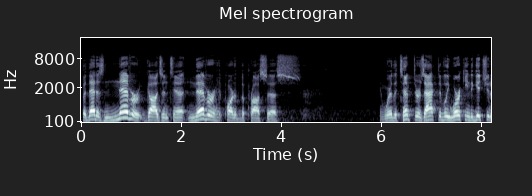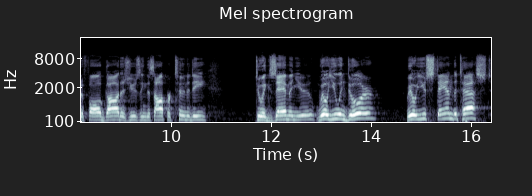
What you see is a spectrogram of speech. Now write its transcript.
But that is never God's intent, never part of the process. And where the tempter is actively working to get you to fall, God is using this opportunity to examine you. Will you endure? Will you stand the test?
